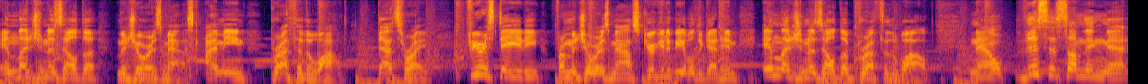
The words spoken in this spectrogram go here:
in Legend of Zelda Majora's Mask. I mean, Breath of the Wild. That's right. Fierce Deity from Majora's Mask, you're going to be able to get him in Legend of Zelda Breath of the Wild. Now, this is something that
